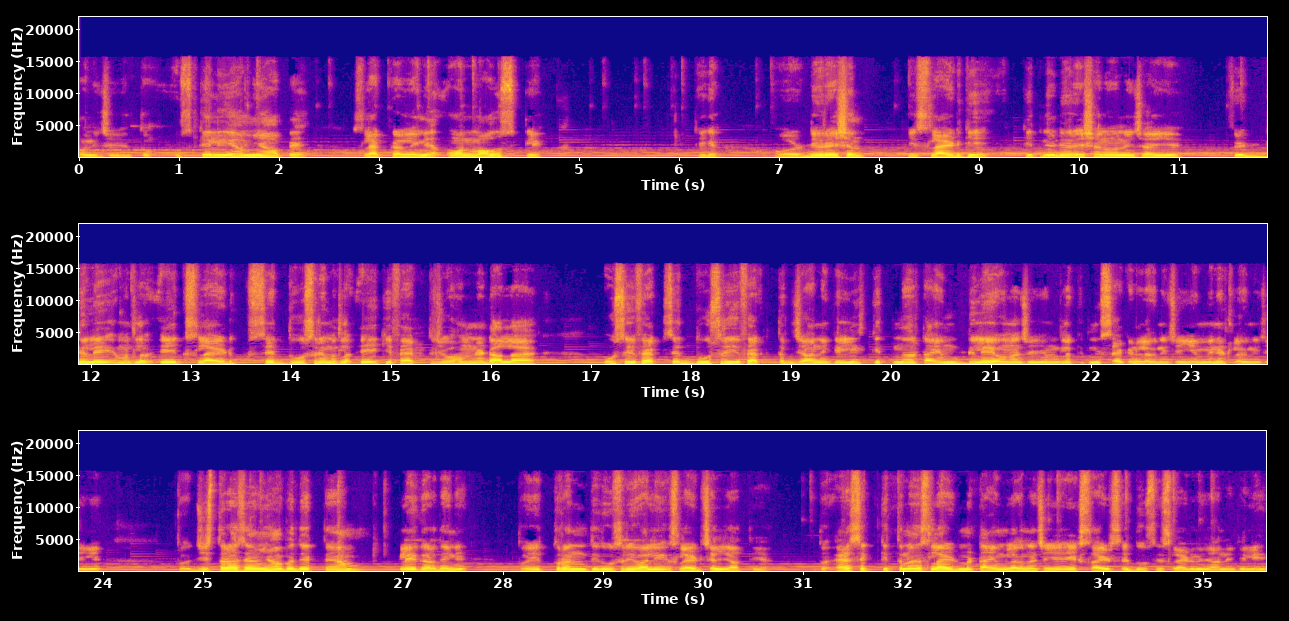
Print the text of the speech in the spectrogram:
होनी चाहिए। तो उसके लिए हम यहाँ पे सेलेक्ट कर लेंगे ऑन माउस क्लिक ठीक है? और ड्यूरेशन इस स्लाइड की कितनी ड्यूरेशन होनी चाहिए? फिर डिले मतलब एक स्लाइड से दूसरे मतलब एक इफ़ेक्ट जो हमने डाला है, उस इफ़ेक्ट से दूसरी इफ़ेक्ट तक जाने के लिए कितना टाइम डिले होना चाहिए मतलब कितनी सेकंड लगनी चाहिए, मिनट लगनी चाहिए। तो जिस तरह से हम यहाँ पे देखते हैं, हम प्ले कर देंगे तो ये तुरंत ही दूसरी वाली स्लाइड चल जाती है। तो ऐसे कितना स्लाइड में टाइम लगना चाहिए एक स्लाइड से दूसरी स्लाइड में जाने के लिए,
